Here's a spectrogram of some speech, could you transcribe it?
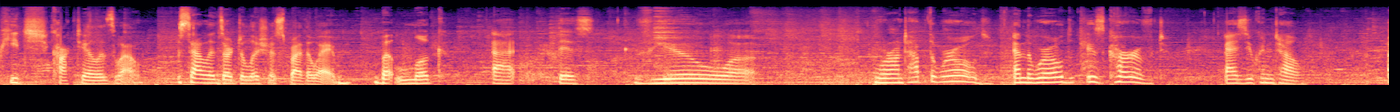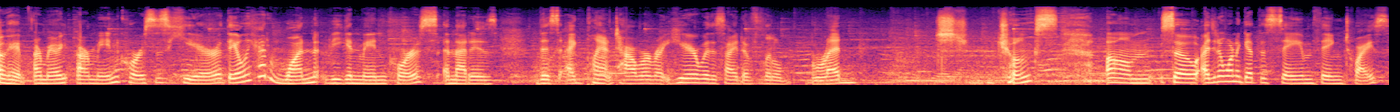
peach cocktail as well. Salads are delicious, by the way, but look at this view. We're on top of the world, and the world is curved, as you can tell. Okay, our main, our main course is here. They only had one vegan main course, and that is this eggplant tower right here with a side of little bread chunks. Um, so I didn't want to get the same thing twice.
